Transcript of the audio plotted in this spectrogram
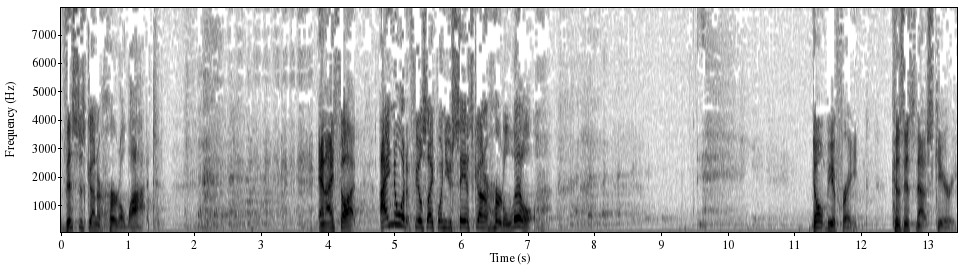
this is gonna hurt a lot. and I thought, I know what it feels like when you say it's gonna hurt a little. Don't be afraid because it's not scary.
